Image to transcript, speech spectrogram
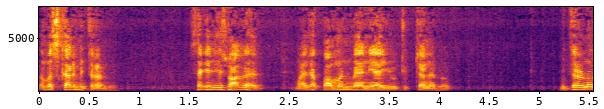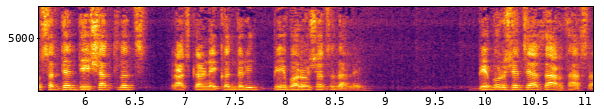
नमस्कार मित्रांनो. सगळ्यांचे स्वागत माझ्या कॉमन मॅन या युट्यूब चॅनलवर मित्रांनो सध्या देशातलंच राजकारण एकंदरीत बेभरोशाचं झालंय. बेभरोशाचा याचा अर्थ असा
